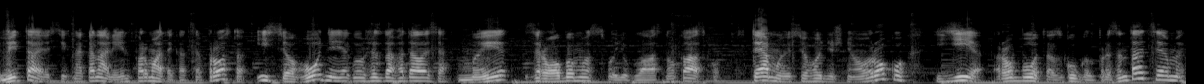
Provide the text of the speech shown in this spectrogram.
Вітаю всіх на каналі Інформатика Це просто. І сьогодні, як ви вже здогадалися, ми зробимо свою власну казку. Темою сьогоднішнього уроку є робота з Google презентаціями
